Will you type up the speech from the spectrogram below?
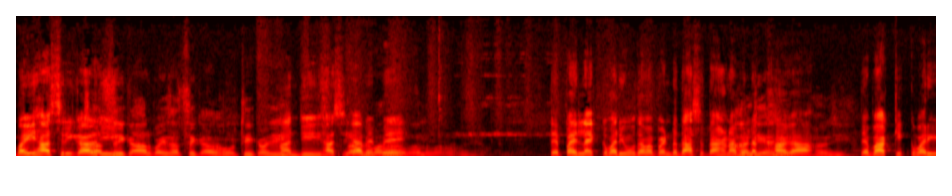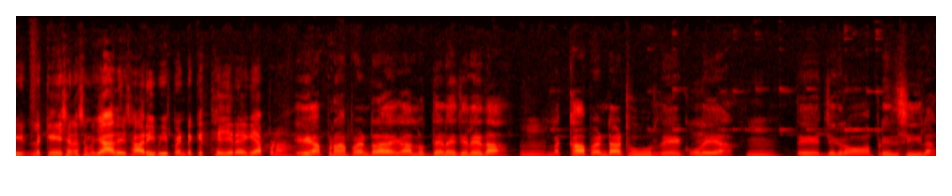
ਬਾਈ ਸਤਿ ਸ੍ਰੀ ਅਕਾਲ ਸਤਿ ਜੀ ਸ੍ਰੀ ਅਕਾਲ ਭਾਈ ਸਤਿ ਸ੍ਰੀ ਅਕਾਲ। ਹੋਰ ਠੀਕ ਹੋ ਜੀ? ਹਾਂਜੀ ਸਤਿ ਸ੍ਰੀ ਅਕਾਲ ਬੇਬੇ। ਤੇ ਪਹਿਲਾਂ ਇੱਕ ਵਾਰੀ ਤਾਂ ਮੈਂ ਪਿੰਡ ਦੱਸਤਾ ਹਨਾ ਵੀ ਹਾਂਜੀ, ਲੱਖਾਗਾ ਹਾਂਜੀ ਤੇ ਬਾਕੀ ਇੱਕ ਵਾਰੀ ਲੋਕੇਸ਼ਨ ਸਮਝਾ ਦੇ ਸਾਰੀ ਵੀ ਪਿੰਡ ਕਿੱਥੇ ਜੇ ਰਹਿ ਗਿਆ ਆਪਣਾ। ਇਹ ਆਪਣਾ ਪਿੰਡ ਹੈਗਾ ਲੁਧਿਆਣੇ ਜ਼ਿਲ੍ਹੇ ਦਾ। ਲੱਖਾ ਪਿੰਡ ਆ ਠੂਰ ਦੇ ਕੋਲੇ ਆ। ਹੂੰ। ਤੇ ਜਗਰਾਉਂ ਆਪਣੀ ਤਹਿਸੀਲ ਆ।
